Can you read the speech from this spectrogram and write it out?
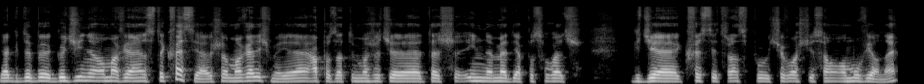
jak gdyby godziny omawiając te kwestie, już omawialiśmy je, a poza tym możecie też inne media posłuchać, gdzie kwestie transpłciowości są omówione.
